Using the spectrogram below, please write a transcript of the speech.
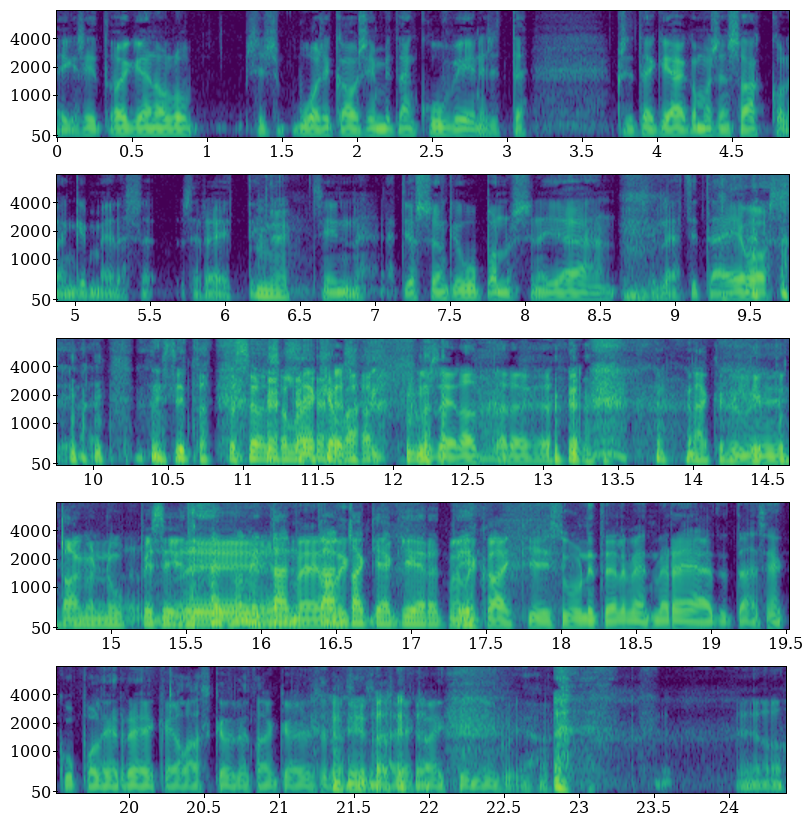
eikä siitä oikein ollut siis vuosikausia mitään kuvia, niin sitten – kun se teki aikamoisen sakkolenkin meille se, se reitti ne. sinne. Että jos se onkin uponnut sinne jäähän sillä, että sitä ei ole siinä. niin sitten se on sellainen ehkä vähän. Kun se ei ottanut. Näkynyt lipputangon nuppi siitä. Niin. no niin, tämän, tämän oli, takia kierrettiin. Meillä oli kaikki suunnitelmia, että me räjäytetään siihen kupoliin reikään ja laskeudutaan köysillä sisään ja kaikki niin kuin ihan, Joo.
